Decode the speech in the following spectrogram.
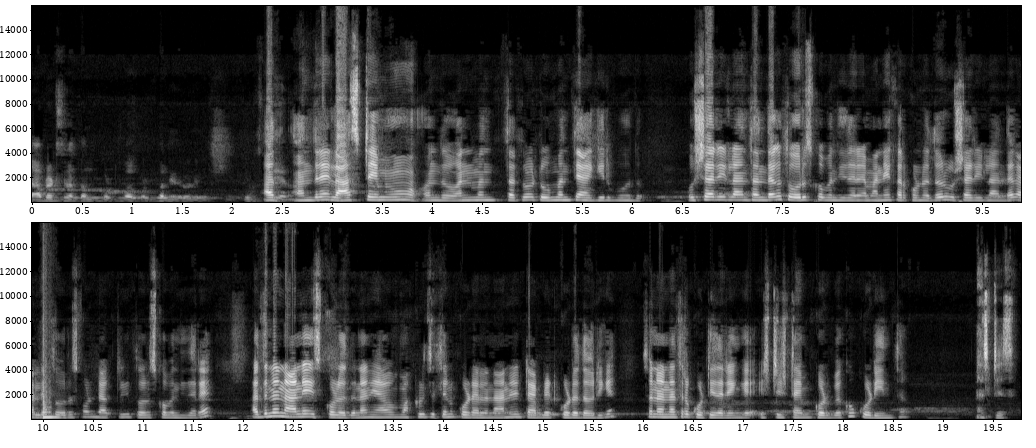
ಟ್ಯಾಬ್ಲೆಟ್ಸ್ ಎಲ್ಲ ತಂದು ಕೊಟ್ಟು ಕೊಟ್ಟು ಬಂದಿದ್ರು ನಿಮ್ಗೆ? ಕುಡ್ಸಿ ಅದ್ ಅಂದರೆ ಲಾಸ್ಟ್ ಟೈಮು ಒಂದು ಒನ್ ಮಂತ್ ಅಥವಾ ಟೂ ಮಂತೇ ಆಗಿರ್ಬೋದು. ಹುಷಾರಿಲ್ಲ ಅಂತ ಅಂದಾಗ ತೋರಿಸ್ಕೊ ಬಂದಿದ್ದಾರೆ. ಮನೆ ಕರ್ಕೊಂಡೋದವ್ರು ಹುಷಾರಿಲ್ಲ ಅಂದಾಗ ಅಲ್ಲೇ ತೋರಿಸ್ಕೊಂಡು ಡಾಕ್ಟ್ರಿಗೆ ತೋರಿಸ್ಕೊ ಬಂದಿದ್ದಾರೆ. ಅದನ್ನ ನಾನೇ ಇಸ್ಕೊಳ್ಳೋದು. ನಾನು ಯಾವ ಮಕ್ಳ ಜೊತೆನೂ ಕೊಡಲ್ಲ. ನಾನೇ ಟ್ಯಾಬ್ಲೆಟ್ ಕೊಡೋದು ಅವರಿಗೆ. ಸೊ ನನ್ನ ಹತ್ರ ಕೊಟ್ಟಿದ್ದಾರೆ. ಹಿಂಗೆ ಇಷ್ಟಿಷ್ಟು ಟೈಮ್ ಕೊಡಬೇಕು ಕೊಡಿ ಅಂತ. ಅಷ್ಟೇ ಸರ್.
